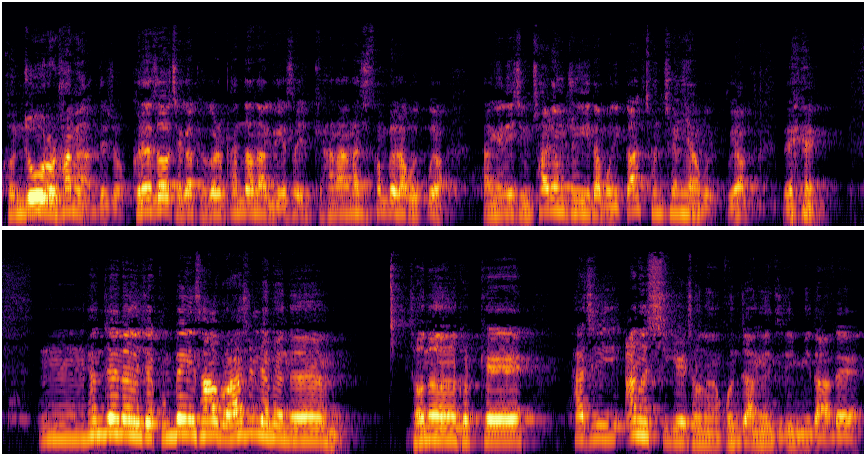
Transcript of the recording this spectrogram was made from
건조를 하면 안 되죠. 그래서 제가 그걸 판단하기 위해서 이렇게 하나하나씩 선별하고 있고요. 당연히 지금 촬영 중이다 보니까 천천히 하고 있고요. 네. 음, 현재는 이제 군뱅이 사업을 하시려면은 저는 그렇게 하지 않으시길 저는 권장해 드립니다. 네.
